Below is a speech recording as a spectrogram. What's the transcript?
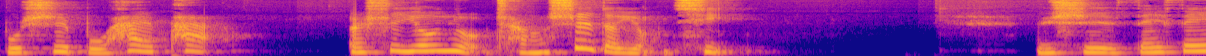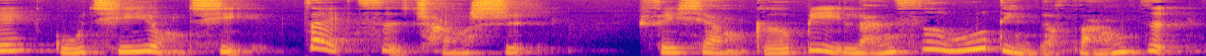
不是不害怕。而是拥有尝试的勇气。于是，菲菲鼓起勇气，再次尝试飞向隔壁蓝色屋顶的房子。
